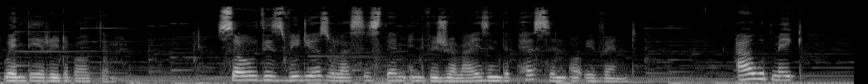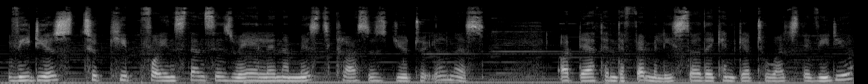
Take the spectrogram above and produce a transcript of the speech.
when they read about them. So, these videos will assist them in visualizing the person or event. I would make videos to keep for instances where a learner missed classes due to illness or death in the family so they can get to watch the video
